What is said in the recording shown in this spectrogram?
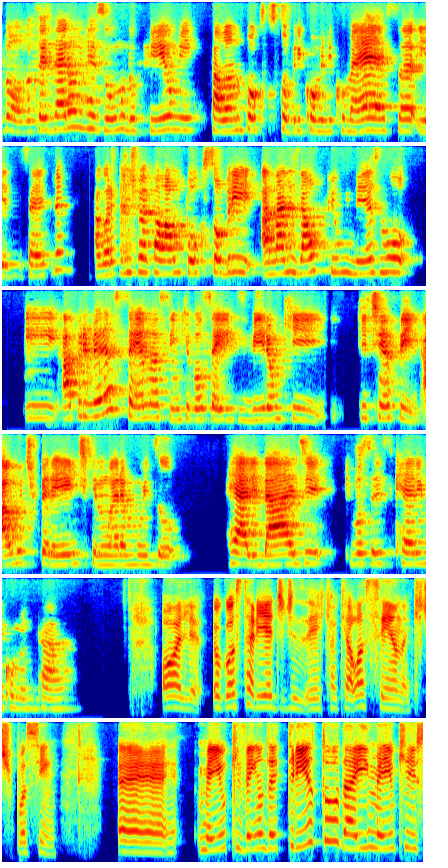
Bom, vocês deram um resumo do filme, falando um pouco sobre como ele começa e etc. Agora a gente vai falar um pouco sobre analisar o filme mesmo e a primeira cena assim que vocês viram que que tinha assim algo diferente, que não era muito realidade, que vocês querem comentar. Olha, eu gostaria de dizer que aquela cena que tipo assim, é, meio que vem um detrito, daí meio que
